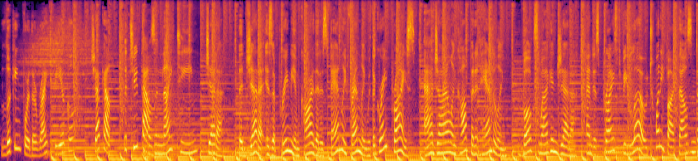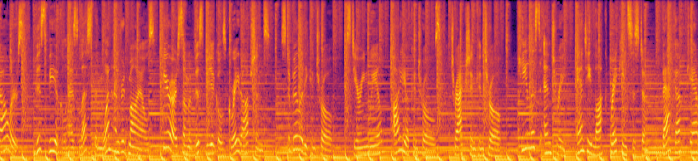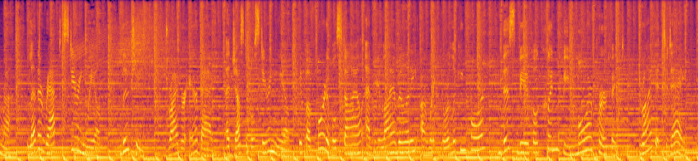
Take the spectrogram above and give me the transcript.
Looking for the right vehicle? Check out the 2019 Jetta. The Jetta is a premium car that is family friendly with a great price, agile and confident handling. Volkswagen Jetta and is priced below $25,000. This vehicle has less than 100 miles. Here are some of this vehicle's great options. Stability control, steering wheel, audio controls, traction control, keyless entry, anti-lock braking system, backup camera, leather-wrapped steering wheel, Bluetooth, driver airbag, adjustable steering wheel. If affordable style and reliability are what you're looking for, this vehicle couldn't be more perfect. Drive it today.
